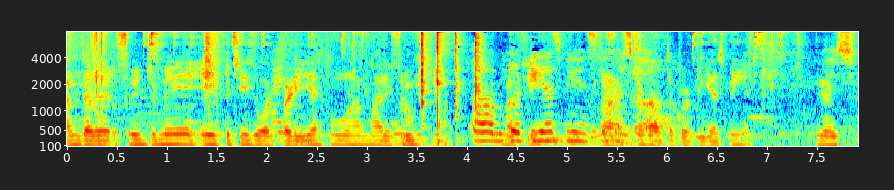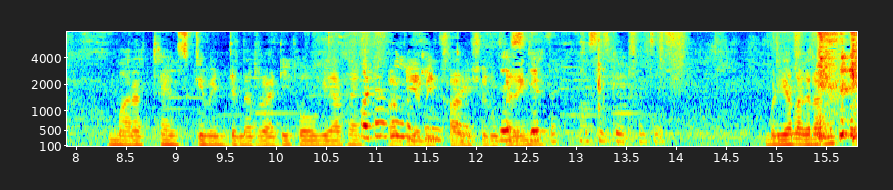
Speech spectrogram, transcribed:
अंदर फ्रिज में एक चीज़ और पड़ी है वो है हमारी फ्रूट की टोटियाज भी हैं इसके हाँ साथ। इसके साथ तो भी है। गाइस हमारा थैंक्स गिविंग डिनर रेडी हो गया है। अभी अभी खाना शुरू करेंगे. बढ़िया लग रहा है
